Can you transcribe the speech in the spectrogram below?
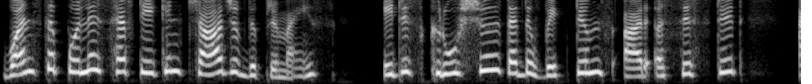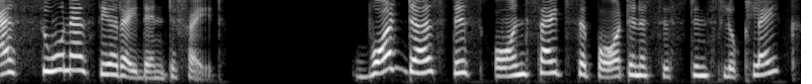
once the police have taken charge of the premise, it is crucial that the victims are assisted as soon as they are identified. What does this on site support and assistance look like?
